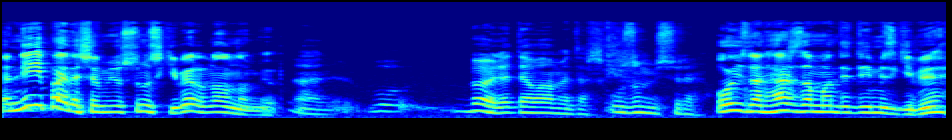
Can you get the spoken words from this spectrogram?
Ya neyi paylaşamıyorsunuz ki ben onu anlamıyorum. Yani bu böyle devam eder uzun bir süre. O yüzden her zaman dediğimiz gibi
